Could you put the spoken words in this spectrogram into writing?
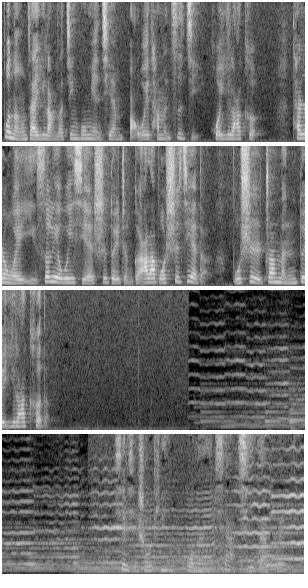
不能在伊朗的进攻面前保卫他们自己或伊拉克。”他认为以色列威胁是对整个阿拉伯世界的，不是专门对伊拉克的。谢谢收听，我们下期再会。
